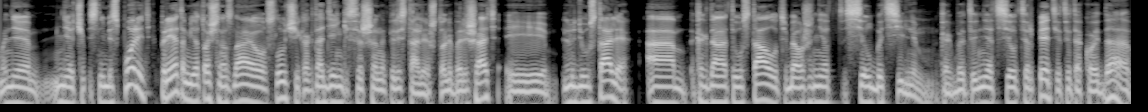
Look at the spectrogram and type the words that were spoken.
мне не о чем с ними спорить. При этом я точно знаю случаи, когда деньги совершенно перестали что-либо решать, и люди устали, а когда ты устал, у тебя уже нет сил быть сильным. Как бы ты нет сил терпеть, и ты такой, да,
